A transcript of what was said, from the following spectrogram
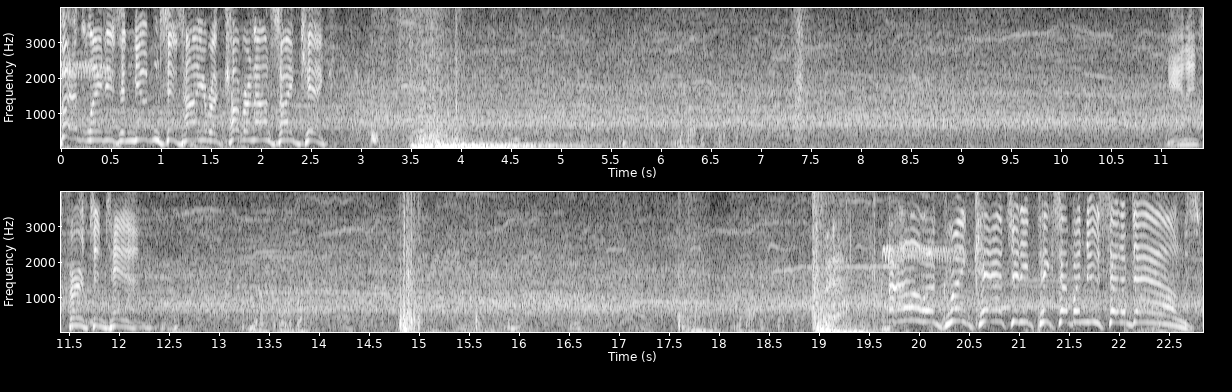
that, ladies and mutants, is how you recover an onside kick. And it's first and ten. Oh, a great catch, and he picks up a new set of downs.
